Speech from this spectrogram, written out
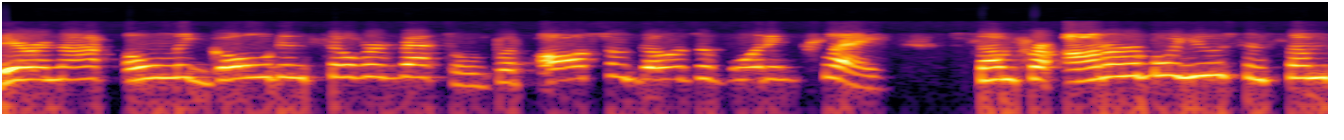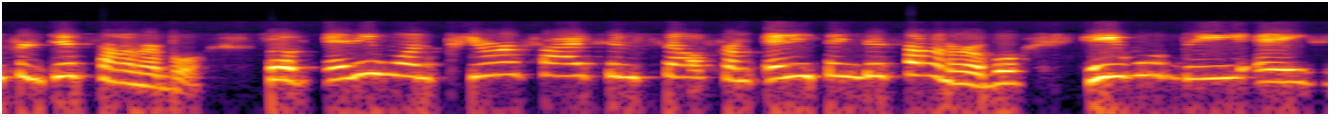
there are not only gold and silver vessels, but also those of wood and clay, some for honorable use and some for dishonorable. So if anyone purifies himself from anything dishonorable, he will be a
